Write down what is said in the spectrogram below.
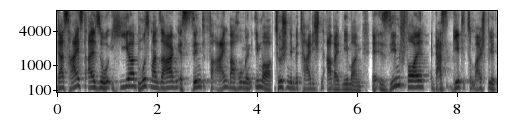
Das heißt also, hier muss man sagen, es sind Vereinbarungen immer zwischen den beteiligten Arbeitnehmern äh, sinnvoll. Das geht zum Beispiel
